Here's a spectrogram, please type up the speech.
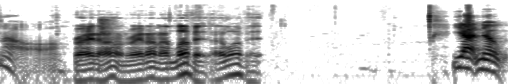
Oh, Right on, right on. I love it. I love it. yeah. No,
